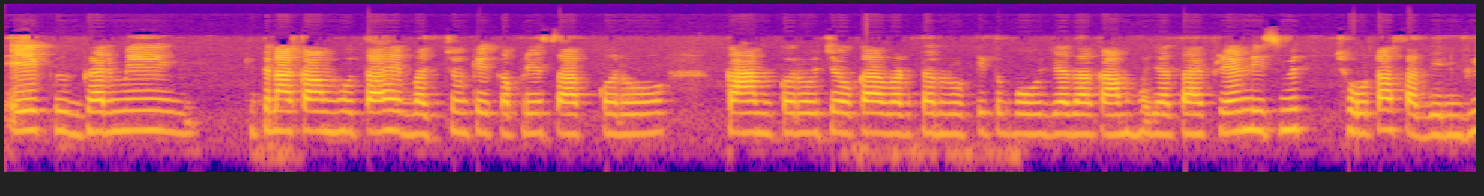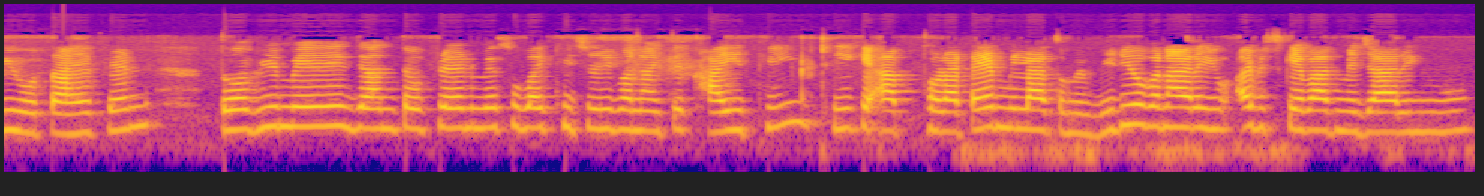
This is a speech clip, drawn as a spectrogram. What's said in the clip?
एक घर में कितना काम होता है, बच्चों के कपड़े साफ़ करो, काम करो, चौका, बर्तन, रोटी तो बहुत ज़्यादा काम हो जाता है फ्रेंड इसमें छोटा सा दिन भी होता है फ्रेंड तो अभी मैं जानते हो फ्रेंड मैं सुबह खिचड़ी बना के खाई थी। ठीक है आप थोड़ा टाइम मिला तो मैं वीडियो बना रही हूँ। अब इसके बाद मैं जा रही हूँ।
